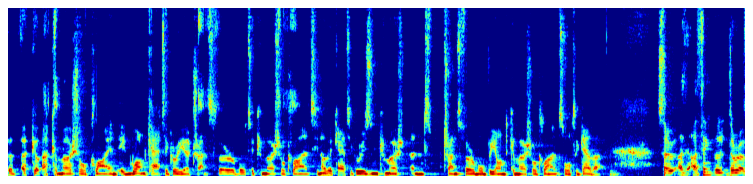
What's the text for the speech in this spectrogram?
a, a, commercial client in one category are transferable to commercial clients in other categories and commercial and transferable beyond commercial clients altogether. So I, I think that there are,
